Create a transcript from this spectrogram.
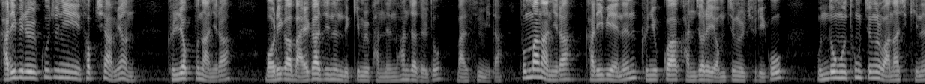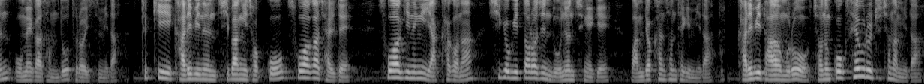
가리비를 꾸준히 섭취하면 근력뿐 아니라 머리가 맑아지는 느낌을 받는 환자들도 많습니다. 뿐만 아니라 가리비에는 근육과 관절의 염증을 줄이고 운동 후 통증을 완화시키는 오메가3도 들어 있습니다. 특히 가리비는 지방이 적고 소화가 잘 돼 소화 기능이 약하거나 식욕이 떨어진 노년층에게 완벽한 선택입니다. 가리비 다음으로 저는 꼭 새우를 추천합니다.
